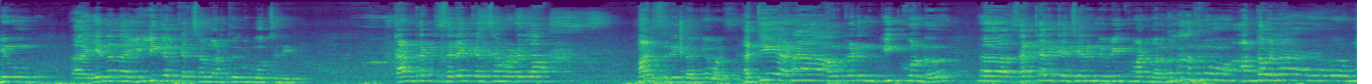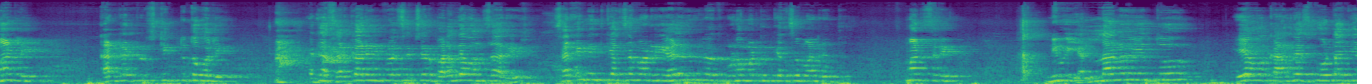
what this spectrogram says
ನೀವು ಏನನ್ನ ಇಲ್ಲಿಗಲ್ ಕೆಲಸ ಮಾಡ್ತಿದ್ರು ಗೊತ್ತಿರಿ. ಕಾಂಟ್ರಾಕ್ಟ್ ಸರಿಯಾಗಿ ಕೆಲಸ ಮಾಡಿಲ್ಲ ಮಾಡಿಸ್ರಿ. ಅತಿ ಹಣ ಅವ್ರ ಕಡೆಯಿಂದ ಪೀಕ್ಕೊಂಡು ಸರ್ಕಾರಿ ಕಚೇರಿನ ವೀಕ್ ಮಾಡಬಾರ್ದಲ್ಲ ಅದನ್ನು ಅಂಥವೆಲ್ಲ ಮಾಡಲಿ. ಕಾಂಟ್ರಾಕ್ಟರ್ ಸ್ಟಿಕ್ಟ್ ತಗೊಳ್ಳಿ. ಯಾಕಂದ್ರೆ ಸರ್ಕಾರಿ ಇನ್ಫ್ರಾಸ್ಟ್ರಕ್ಚರ್ ಬರದೇ ಒಂದು ಸಾರಿ ಸರಿ ನಿಂತು ಕೆಲಸ ಮಾಡ್ರಿ ಹೇಳಿದ್ರೆ ಗುಣಮಟ್ಟದ ಕೆಲಸ ಮಾಡ್ರಿ ಅಂತ. ಮಾಡಿಸ್ರಿ. ನೀವು ಎಲ್ಲಾನು ಇದ್ದು ಏ, ಅವ ಕಾಂಗ್ರೆಸ್ ಓಟ್ ಹಾಕಿ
